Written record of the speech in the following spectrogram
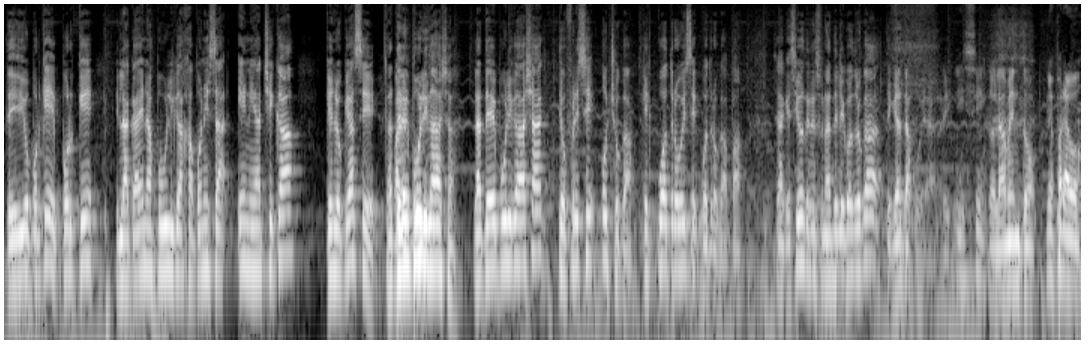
Te digo por qué. Porque la cadena pública japonesa NHK, ¿qué es lo que hace? La Para TV pública de allá. La TV pública de allá te ofrece 8K, que es 4 veces 4K. pa. O sea que si vos tenés una tele 4K, te quedaste afuera, Rick. Y sí, Lo lamento, no es para vos.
